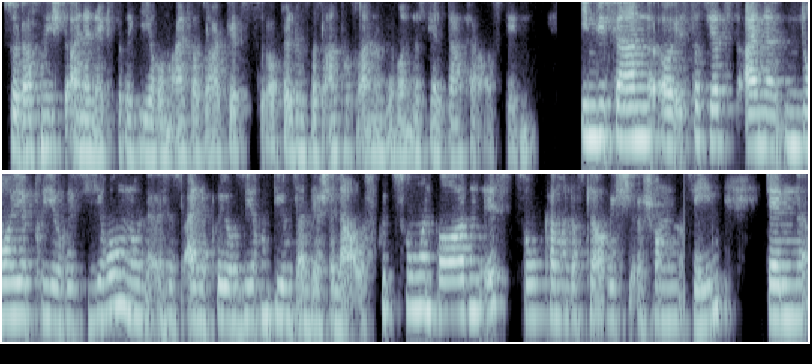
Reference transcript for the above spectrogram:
sodass nicht eine nächste Regierung einfach sagt, jetzt fällt uns was anderes ein und wir wollen das Geld dafür ausgeben. Inwiefern äh, ist das jetzt eine neue Priorisierung? Nun, es ist eine Priorisierung, die uns an der Stelle aufgezwungen worden ist. So kann man das, glaube ich, schon sehen. Denn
